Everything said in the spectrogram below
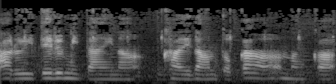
歩いてるみたいな階段とか、なんか、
